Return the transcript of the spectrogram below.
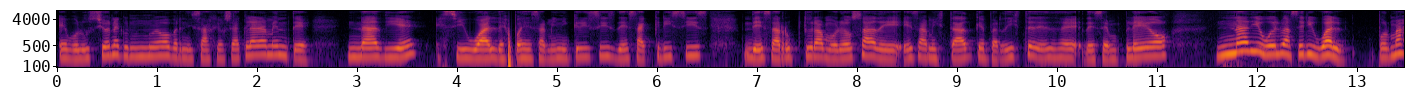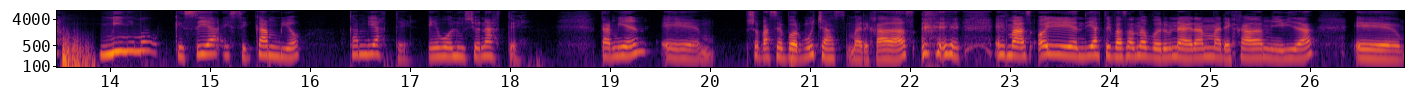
evolucione con un nuevo aprendizaje. O sea, claramente nadie es igual después de esa mini crisis, de esa crisis, de esa ruptura amorosa, de esa amistad que perdiste, de ese desempleo. Nadie vuelve a ser igual. Por más mínimo que sea ese cambio, cambiaste, evolucionaste. También eh, yo pasé por muchas marejadas. es más, hoy en día estoy pasando por una gran marejada en mi vida. Eh,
